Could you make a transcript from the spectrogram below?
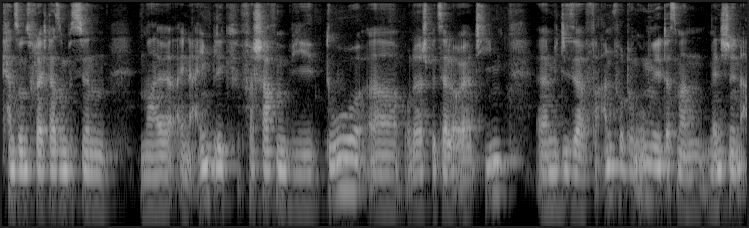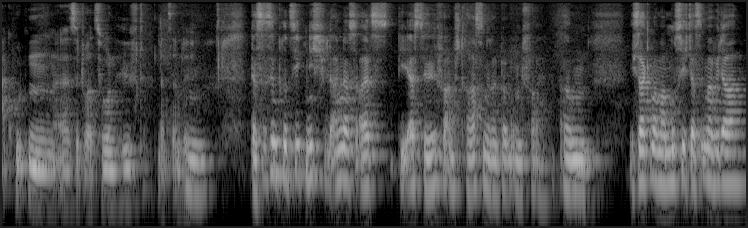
kannst du uns vielleicht da so ein bisschen mal einen Einblick verschaffen, wie du äh, oder speziell euer Team äh, mit dieser Verantwortung umgeht, dass man Menschen in akuten äh, Situationen hilft letztendlich. Mhm. Das ist im Prinzip nicht viel anders als die erste Hilfe am Straßenrand beim Unfall. Ähm, ich sage mal, man muss sich das immer wieder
